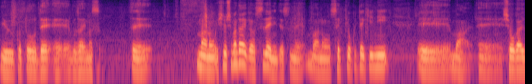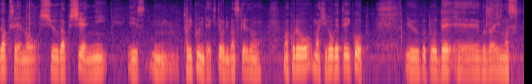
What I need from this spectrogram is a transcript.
ということで、ございます。でまあ、あの広島大学はすでにですね、まあ、あの積極的に、えーまあえー、障害学生の就学支援に、えーうん、取り組んできておりますけれども、まあ、これを、まあ、広げていこうということで、えー、ございます。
